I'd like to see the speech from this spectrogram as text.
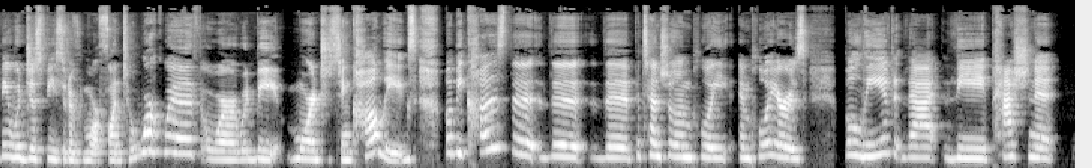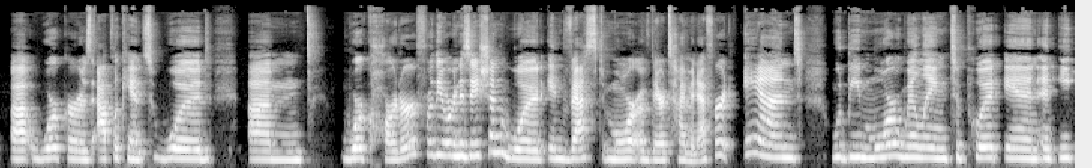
they would just be sort of more fun to work with or would be more interesting colleagues. But because the the the potential employee employers believed that the passionate uh, workers applicants would um, work harder for the organization, would invest more of their time and effort, and would be more willing to put in an e-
